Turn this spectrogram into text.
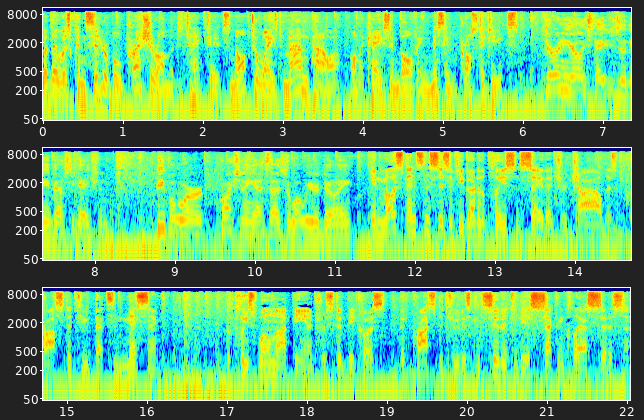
But there was considerable pressure on the detectives not to waste manpower on a case involving missing prostitutes. During the early stages of the investigation, people were questioning us as to what we were doing. In most instances, if you go to the police and say that your child is a prostitute that's missing, the police will not be interested because the prostitute is considered to be a second-class citizen.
